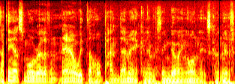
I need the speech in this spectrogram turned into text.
I think that's more relevant now with the whole pandemic and everything going on. It's kind of,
